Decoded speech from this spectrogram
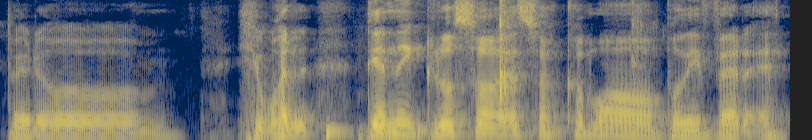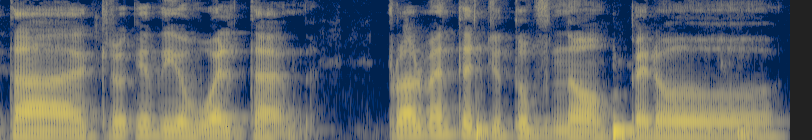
Pero igual tiene incluso, eso es como podéis ver, esta, creo que dio vuelta. Probablemente en YouTube no, pero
